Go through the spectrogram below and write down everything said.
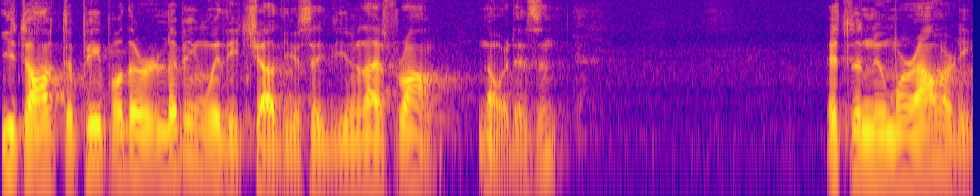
You talk to people that are living with each other, you say, you know, that's wrong. No, it isn't. It's the new morality,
